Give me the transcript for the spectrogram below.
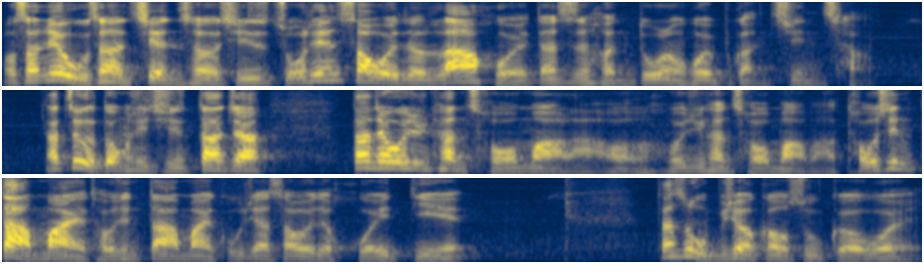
哦，三六五三的建测其实昨天稍微的拉回，但是很多人会不敢进场。那这个东西其实大家大家会去看筹码啦，哦，会去看筹码嘛？投信大卖，投信大卖，股价稍微的回跌。但是我必须要告诉各位，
